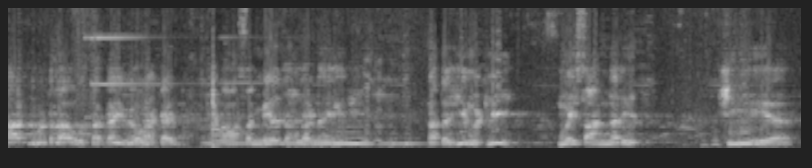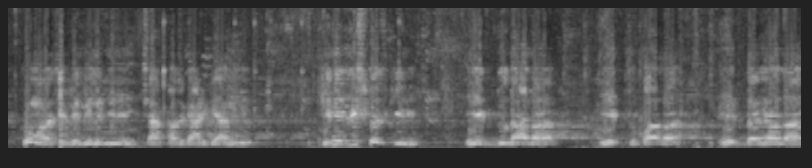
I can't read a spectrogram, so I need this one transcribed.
आठ घोटला होता काही व्यवहार काय असा मेळ झाला नाही. आता ही म्हटली म्हैस आणणार आहेत. ही कुमाराच्या गल्लीला गेली चार पाच गाडगी आणली. तिने लिस्टच केली. एक दुधाला एक तुपाला एक दह्याला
